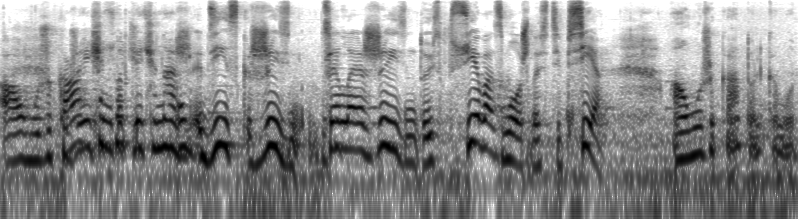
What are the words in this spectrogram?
а у мужика у женщины подключена ум. диск, жизнь, целая жизнь, то есть все возможности, все. А у мужика только вот.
